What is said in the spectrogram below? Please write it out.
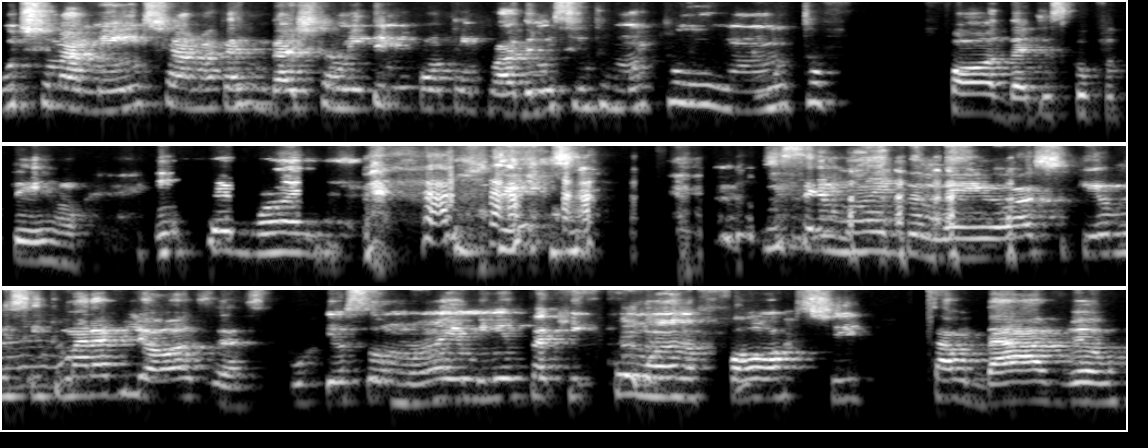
ultimamente a maternidade também tem me contemplado. Eu me sinto muito, muito foda, desculpa o termo, em ser mãe. em ser mãe também. Eu acho que eu me sinto maravilhosa, porque eu sou mãe, o menino está aqui com um ano forte, saudável,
